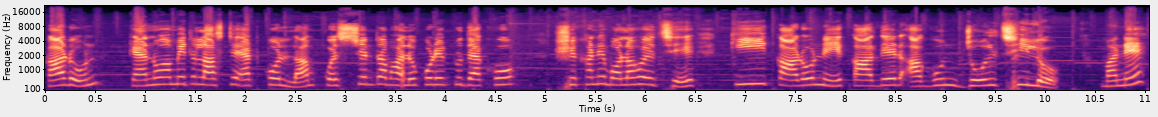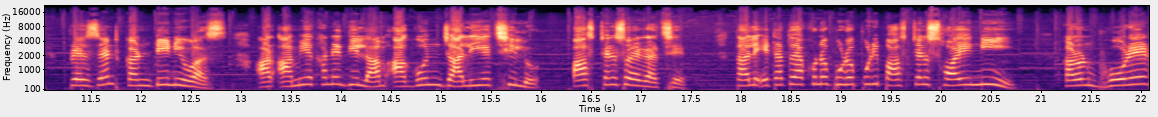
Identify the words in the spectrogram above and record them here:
কারণ কেন আমি এটা লাস্টে অ্যাড করলাম? কোয়েশ্চেনটা ভালো করে একটু দেখো। সেখানে বলা হয়েছে, কি কারণে কাদের আগুন জ্বলছিল? মানে প্রেজেন্ট কন্টিনিউয়াস আর আমি এখানে দিলাম, আগুন জ্বালিয়েছিল। পাস্ট টেন্স হয়ে গেছে। তাহলে এটা তো এখনও পুরোপুরি পাস্ট টেন্স হয়নি। কারণ ভোরের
